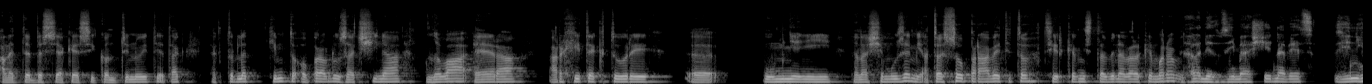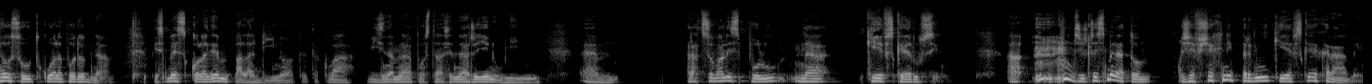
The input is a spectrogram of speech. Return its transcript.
ale to bez jakési kontinuity, tak, tak tohle tímto opravdu začíná nová éra architektury, e, umění na našem území. A to jsou právě tyto církevní stavby na Velké Moravě. Ale mě to zajímá ještě jedna věc z jiného soudku, ale podobná. My jsme s kolegem Paladino, to je taková významná postava na ředěn umění, um, pracovali spolu na kijevské Rusy. A přišli jsme na tom, že všechny první kijevské chrámy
